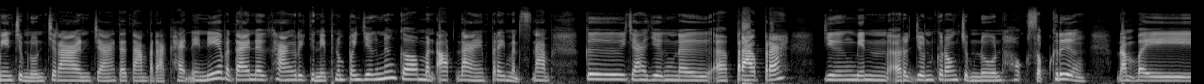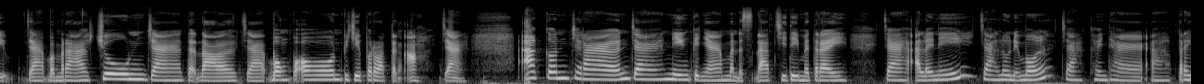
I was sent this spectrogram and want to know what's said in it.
មានចំនួនច្រើនចាតែតាមបណ្ដាខេត្តនេះនេះប៉ុន្តែនៅខាងរាជធានីភ្នំពេញយើងហ្នឹងក៏មិនអត់ដែរប្រិមត្តស្ដាប់គឺចាយើងនៅប្រើប្រាស់ យើងមានរថយន្តក្រុងចំនួន60គ្រឿងដើម្បីចាបម្រើជូនចាទៅដល់ចាបងប្អូនប្រជាពលរដ្ឋទាំងអស់ចាអរគុណច្រើនចានាងកញ្ញាមនស្ដាប់ជីទីមេត្រី ចាឥឡូវនេះចាលោកនិមលចាឃើញថាប្រិ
